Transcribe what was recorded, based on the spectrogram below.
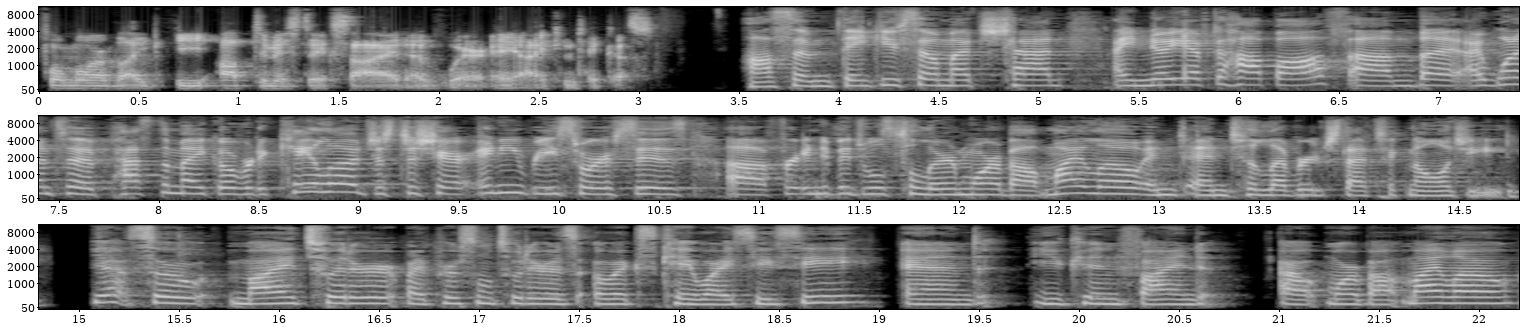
for more of like the optimistic side of where AI can take us. Awesome. Thank you so much, Chad. I know you have to hop off, um, but I wanted to pass the mic over to Kayla just to share any resources uh, for individuals to learn more about Milo and, and to leverage that technology. Yeah, so my Twitter, my personal Twitter is OXKYCC, and you can find out more about Milo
